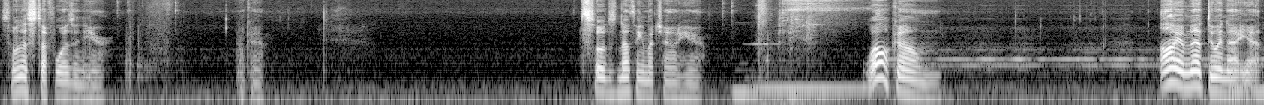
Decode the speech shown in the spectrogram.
Some of this stuff was in here. Okay. So there's nothing much out here. Welcome! I am not doing that yet.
